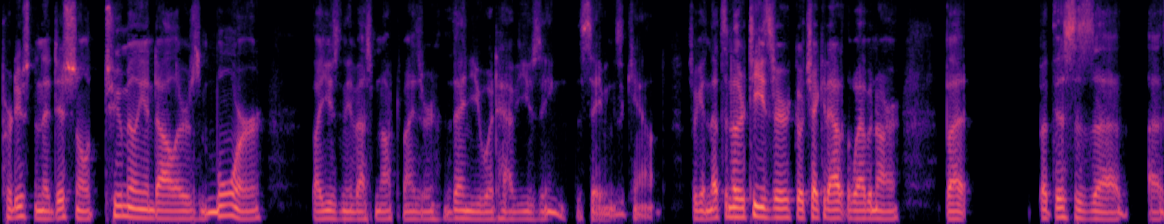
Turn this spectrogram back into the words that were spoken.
produced an additional $2 million more by using the investment optimizer than you would have using the savings account so again, that's another teaser. Go check it out at the webinar. But but this is a, a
